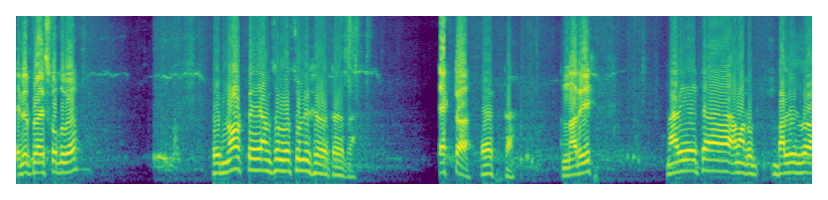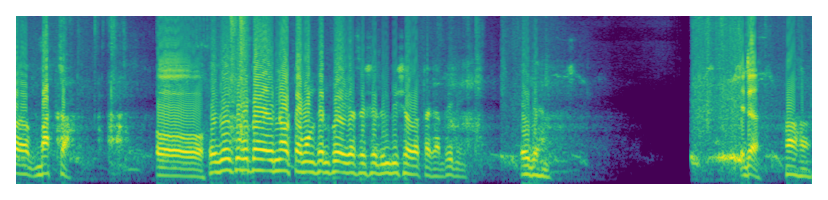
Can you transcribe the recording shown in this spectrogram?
এটার প্রাইস কত ভাই এই নটটা এই অঞ্চল চল্লিশ হাজার টাকাটা একটা? একটা। নারী? নারী এটা আমার বালির বাচ্চা। ও। এই যে কবুতর এই নটটা করে গেছে সেদিন বিশ হাজার টাকা দিনই এই দেখেন। এটা? হ্যাঁ হ্যাঁ।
